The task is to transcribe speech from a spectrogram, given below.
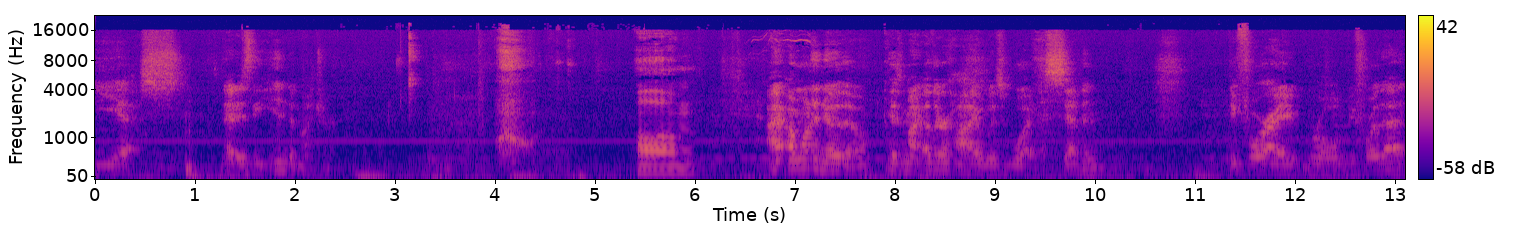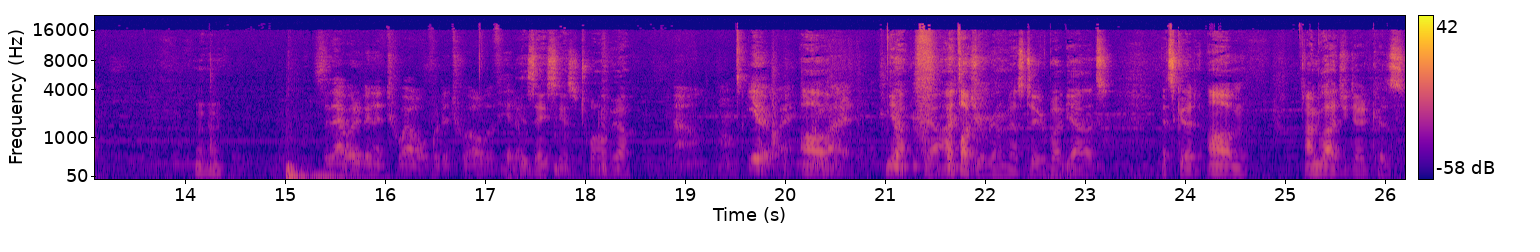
Yes. That is the end of my turn. Um. I, I want to know though, because my other high was what a seven. Before I rolled before that, mhm. so that would have been a twelve. Would a twelve have hit him? His AC is a twelve. Yeah. Oh, well, either way. Oh. glad. Yeah, yeah. I thought you were gonna miss too, but yeah, that's it's good. Um, I'm glad you did because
